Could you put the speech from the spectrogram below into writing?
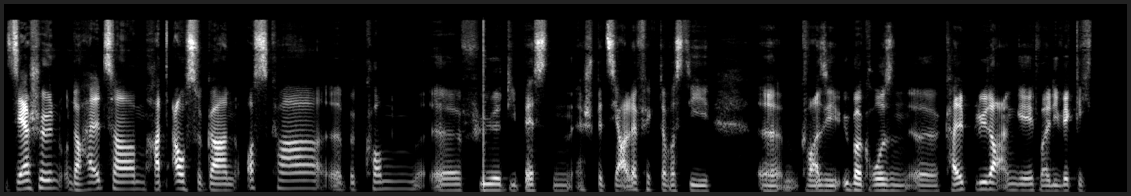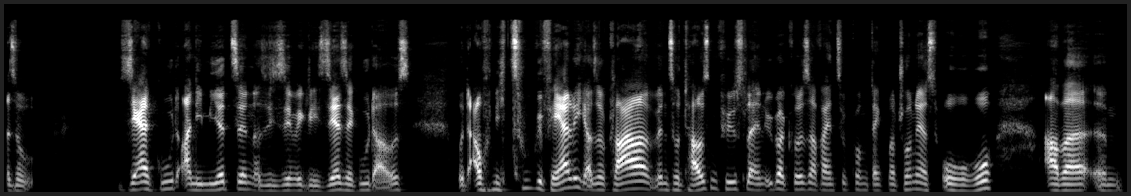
sehr schön unterhaltsam, hat auch sogar einen Oscar äh, bekommen äh, für die besten äh, Spezialeffekte, was die äh, quasi übergroßen äh, Kaltblüter angeht, weil die wirklich, also sehr gut animiert sind. Also die sehen wirklich sehr, sehr gut aus und auch nicht zu gefährlich. Also klar, wenn so ein Tausendfüßler in Übergröße auf einen zukommt, denkt man schon erst ho, ho, ho. Aber ähm,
